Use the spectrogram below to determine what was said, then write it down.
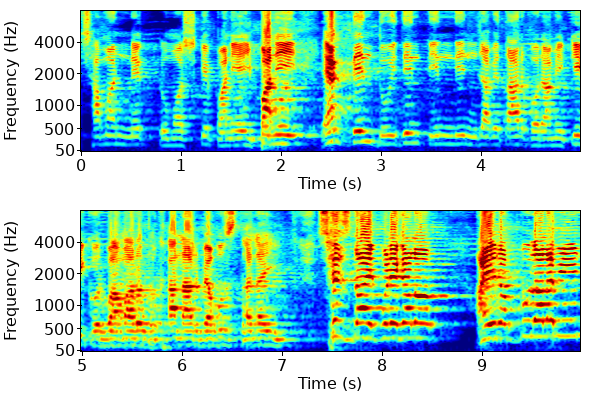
সামান্য একটু মস্কে পানি, এই পানি। একদিন, দুই দিন, তিন দিন যাবে, তারপরে আমি কি করব? আমারও তো খানার ব্যবস্থা নাই। শেষদায় পড়ে গেল। আই রব্বুল আলামিন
